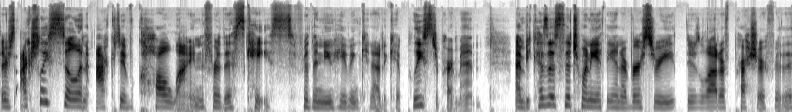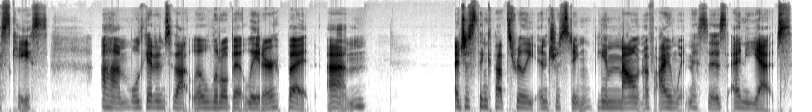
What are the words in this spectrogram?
there's actually still an active call line for this case for the New Haven, Connecticut Police Department. And because it's the 20th anniversary, there's a lot of pressure for this case. Um, we'll get into that a little bit later, but um, I just think that's really interesting the amount of eyewitnesses, and yet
